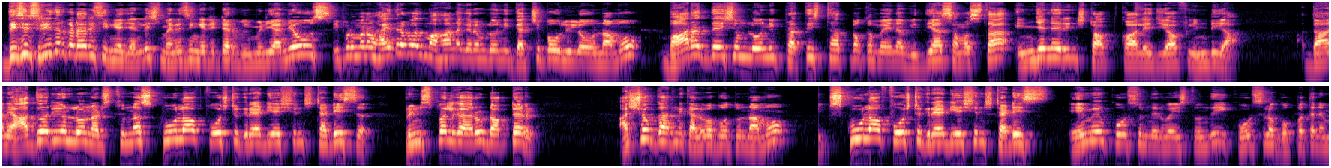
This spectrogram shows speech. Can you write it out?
This is Sridhar Katari senior journalist managing editor media news ఇప్పుడు మనం హైదరాబాద్ మహానగరంలోని గచ్చిబౌలిలో ఉన్నాము. భారతదేశంలోని ప్రతిష్టాత్మకమైన విద్యా సంస్థ engineering staff college of India దాని ఆధ్వర్యంలో నడుస్తున్న school of post graduation studies principal గారు డాక్టర్ అశోక్ గారిని కలవబోతున్నాము. School of post graduation studies ఏమేమి కోర్సులు నిర్వహిస్తుంది? ఈ కోర్సులో గొప్పతనం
